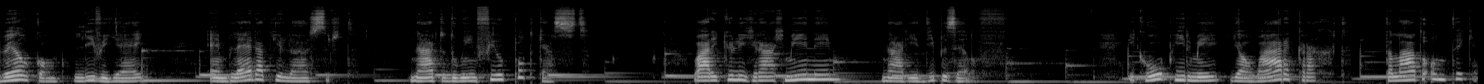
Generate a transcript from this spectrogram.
Welkom, lieve jij, en blij dat je luistert naar de Doing Feel podcast, waar ik jullie graag meeneem naar je diepe zelf. Ik hoop hiermee jouw ware kracht te laten ontdekken.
